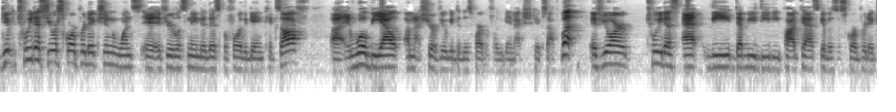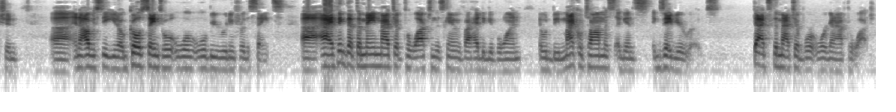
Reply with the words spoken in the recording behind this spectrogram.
give tweet us your score prediction once if you're listening to this before the game kicks off. Uh, it will be out. I'm not sure if you'll get to this part before the game actually kicks off, but if you are, tweet us at the WDD podcast. Give us a score prediction, uh, and obviously, you know, go Saints. We'll, we'll, we'll be rooting for the Saints. Uh, I think that the main matchup to watch in this game, if I had to give one, it would be Michael Thomas against Xavier Rhodes. That's the matchup we're, we're going to have to watch.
